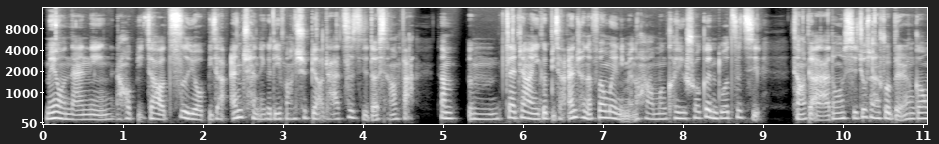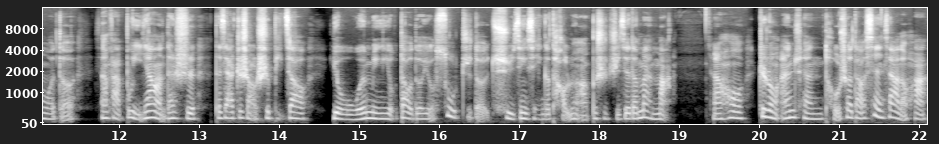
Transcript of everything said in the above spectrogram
没有南宁，然后比较自由、比较安全的一个地方去表达自己的想法。那嗯，在这样一个比较安全的氛围里面的话，我们可以说更多自己。想要表达的东西，就算说别人跟我的想法不一样，但是大家至少是比较有文明、有道德、有素质的去进行一个讨论，而不是直接的谩骂。然后这种安全投射到线下的话，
